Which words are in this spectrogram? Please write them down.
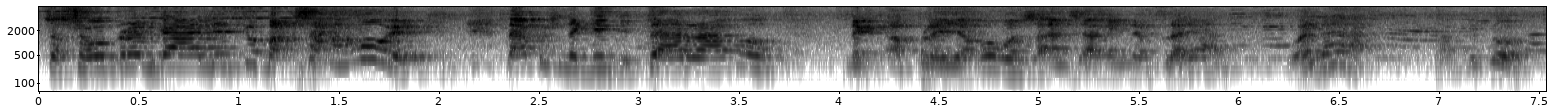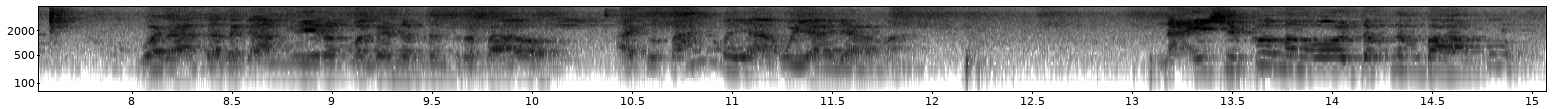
Sa sobrang galit ko, baksak ako eh. Tapos nagigitara ako. Nag-apply ako kung saan saan in-applyan. Wala. Sabi ko, wala talaga. Ang hirap maghanap ng trabaho. Ay ko, paano kaya ako yayaman? Naisip ko, mga hold up ng bangko.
